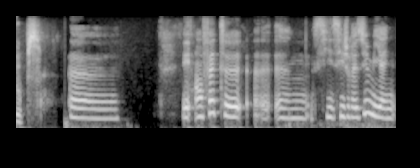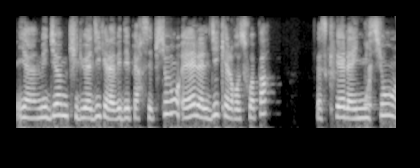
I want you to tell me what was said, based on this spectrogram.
Oups. Euh, et en fait, euh, euh, euh, si, si je résume, il y, a une- il y a un médium qui lui a dit qu'elle avait des perceptions et elle, elle dit qu'elle reçoit pas parce qu'elle a une mission.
